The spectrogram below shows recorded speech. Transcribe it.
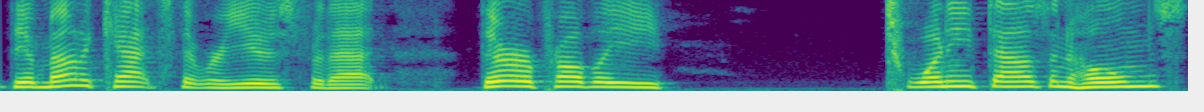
the amount of cats that were used for that. There are probably twenty thousand homes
